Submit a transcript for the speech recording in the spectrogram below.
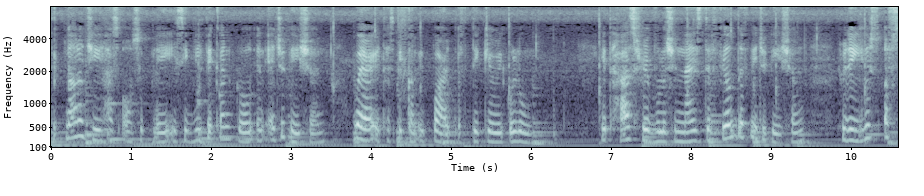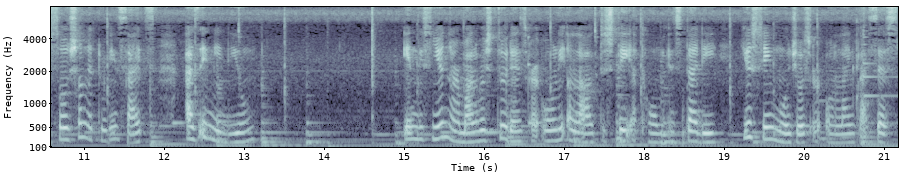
Technology has also played a significant role in education where it has become a part of the curriculum. It has revolutionized the field of education through the use of social networking sites as a medium in this new normal where students are only allowed to stay at home and study using modules or online classes.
